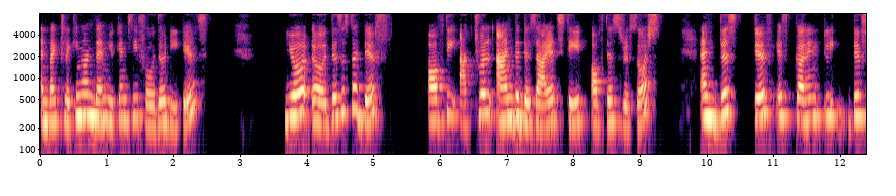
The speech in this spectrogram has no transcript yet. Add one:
And by clicking on them, you can see further details. Here, uh, this is the diff of the actual and the desired state of this resource. And this diff is currently, diff,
